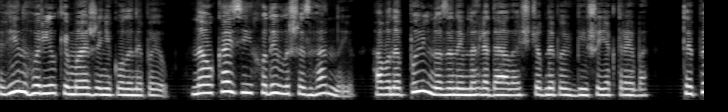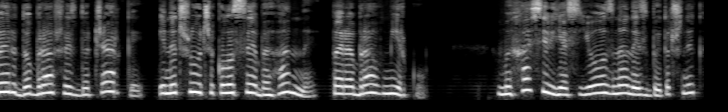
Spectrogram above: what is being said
Він горілки майже ніколи не пив. На оказії ходив лише з Ганною, а вона пильно за ним наглядала, щоб не пив більше, як треба. Тепер, добравшись до чарки і не чуючи коло себе Ганни, перебрав мірку. Михасів Ясьо, знаний збиточник,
